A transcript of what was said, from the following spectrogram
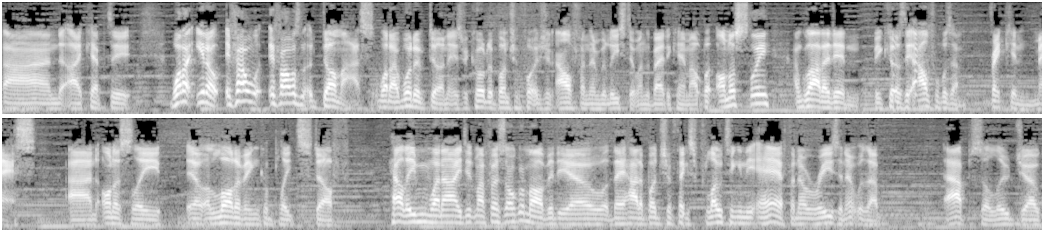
and I kept it. What I, you know, if I if I wasn't a dumbass, what I would have done is recorded a bunch of footage in alpha and then released it when the beta came out. But honestly, I'm glad I didn't because the alpha was a freaking mess, and honestly, a lot of incomplete stuff. Hell, even when I did my first Orgrimmar video, they had a bunch of things floating in the air for no reason. It was a absolute joke.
